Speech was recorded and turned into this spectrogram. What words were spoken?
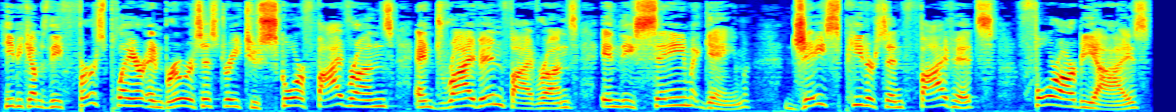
He becomes the first player in Brewers history to score five runs and drive in five runs in the same game. Jace Peterson, five hits, four RBIs.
